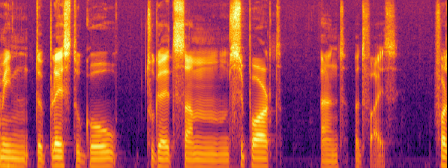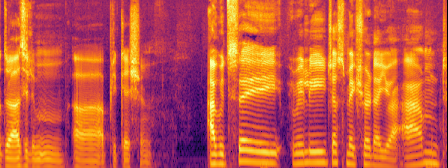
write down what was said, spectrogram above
mean, the place to go to get some support and advice for the asylum uh, application. I would say really just make sure that you are armed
